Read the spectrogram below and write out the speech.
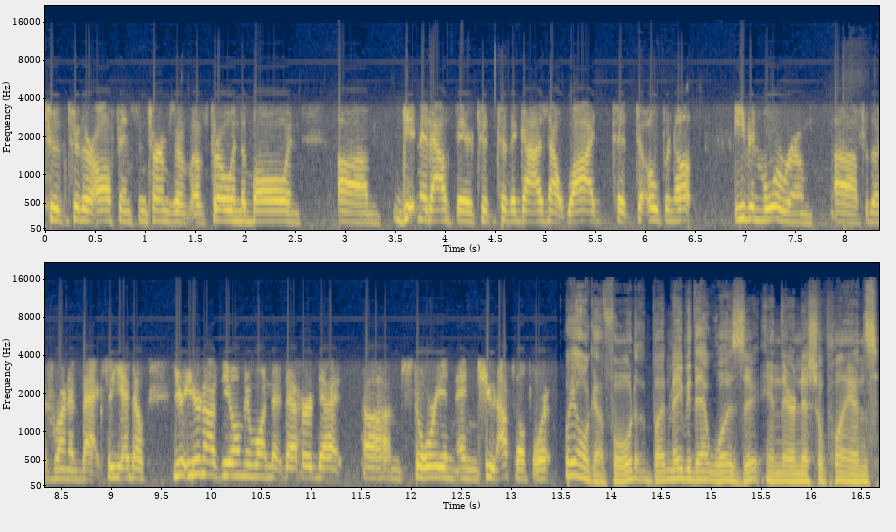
to, to their offense in terms of, of throwing the ball and um, getting it out there to, to the guys out wide to, to open up even more room uh, for those running backs. So yeah, no, you're, you're not the only one that, that heard that um, story, and, and, shoot, I fell for it. We all got fooled, but maybe that was in their initial plans.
